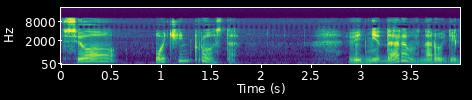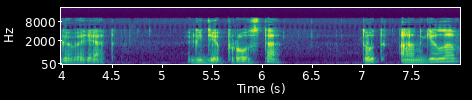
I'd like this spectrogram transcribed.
Все очень просто. Ведь недаром в народе говорят, где просто, тут ангелов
